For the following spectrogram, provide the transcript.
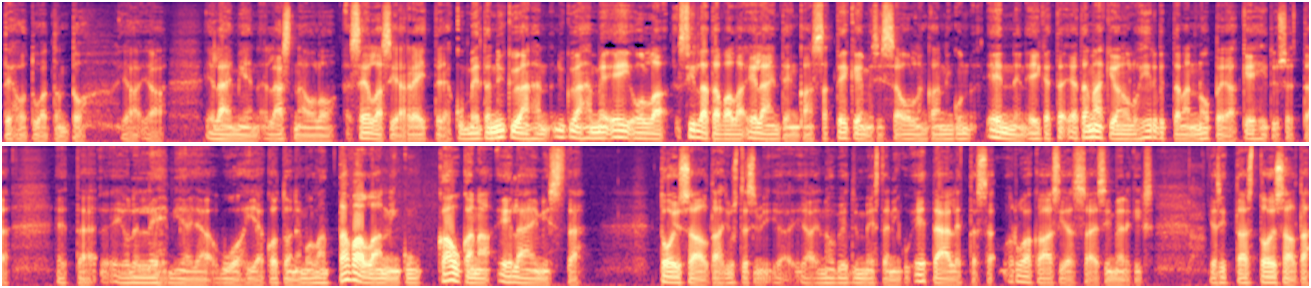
tehotuotanto, ja, ja eläimien läsnäolo sellaisia reittejä, kun meiltä nykyään, nykyään me ei olla sillä tavalla eläinten kanssa tekemisissä ollenkaan niin kuin ennen, eikä, ja tämäkin on ollut hirvittävän nopea kehitys, että, että ei ole lehmiä ja vuohia kotona. Me ollaan tavallaan niin kuin kaukana eläimistä toisaalta, just ja, ja ne on viety meistä niin kuin etäälle tässä ruoka-asiassa esimerkiksi, ja sitten taas toisaalta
